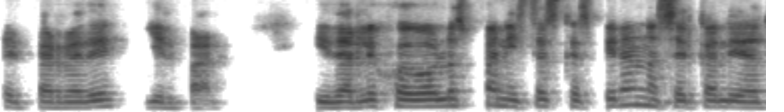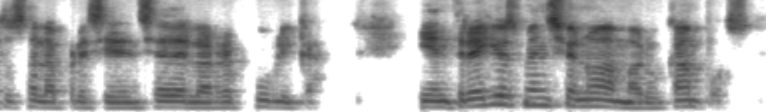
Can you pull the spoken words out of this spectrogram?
el PRD y el PAN, y darle juego a los panistas que aspiran a ser candidatos a la presidencia de la República. Y entre ellos mencionó a Maru Campos,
